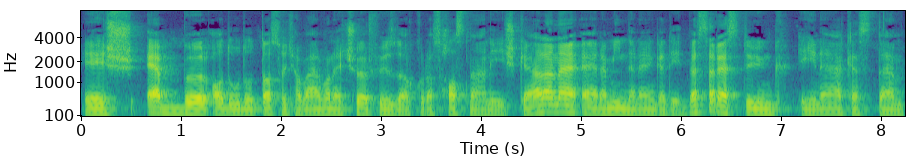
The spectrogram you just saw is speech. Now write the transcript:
és ebből adódott az, hogy ha már van egy sörfőzde, akkor azt használni is kellene. Erre minden engedélyt beszereztünk, én elkezdtem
